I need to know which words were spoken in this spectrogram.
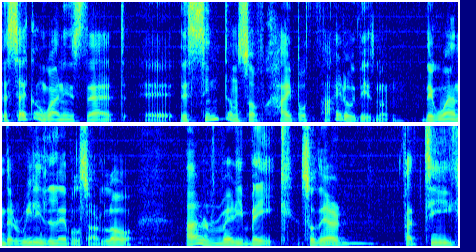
The second one is that uh, the symptoms of hypothyroidism, the one that really levels are low, are very vague. So they are fatigue,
